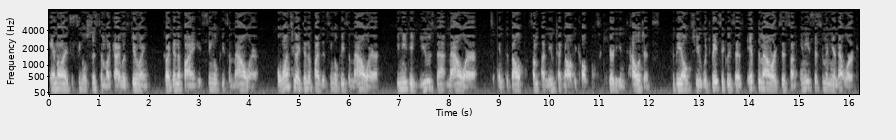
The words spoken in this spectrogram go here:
analyze a single system like I was doing to identify a single piece of malware. But once you identify the single piece of malware, you need to use that malware and develop some, a new technology called security intelligence to be able to, which basically says if the malware exists on any system in your network,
